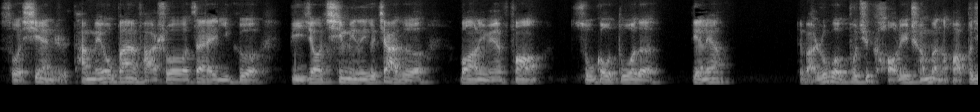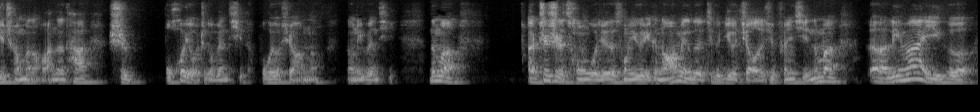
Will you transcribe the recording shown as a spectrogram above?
所限制，它没有办法说在一个比较亲民的一个价格往里面放足够多的电量，对吧？如果不去考虑成本的话，不计成本的话，那它是不会有这个问题的，不会有续航能能力问题。那么，啊，这是从我觉得从一个 economic 的这个一个角度去分析。那么，呃，另外一个，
